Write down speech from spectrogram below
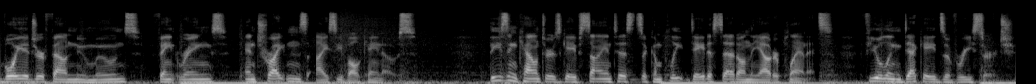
Voyager found new moons, faint rings, and Triton's icy volcanoes. These encounters gave scientists a complete data set on the outer planets, fueling decades of research.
